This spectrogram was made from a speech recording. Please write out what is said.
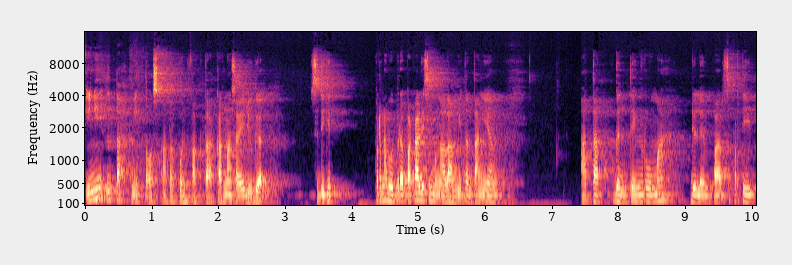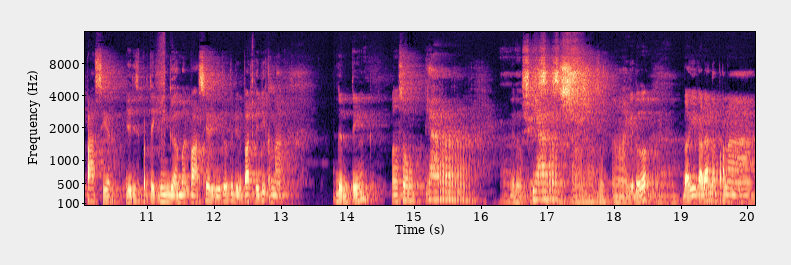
Ini entah mitos ataupun fakta karena saya juga sedikit pernah beberapa kali sih mengalami tentang yang atap genting rumah dilempar seperti pasir. Jadi seperti genggaman pasir gitu tuh dilempar jadi kena genting langsung piar gitu. piar nah gitu loh. Bagi kalian yang pernah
